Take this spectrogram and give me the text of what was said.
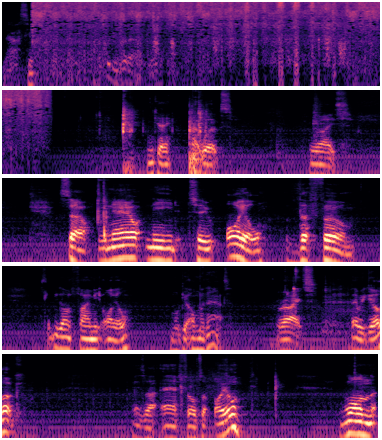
Nah, seems pretty good actually. Okay, that works. Right. So we now need to oil the foam. So let me go and find me oil and we'll get on with that. Right, there we go, look. There's our air filter oil. One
